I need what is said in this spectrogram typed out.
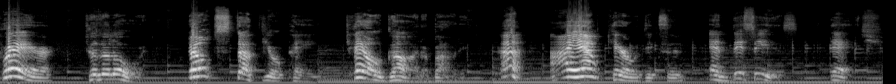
prayer to the Lord. Don't stuff your pain. Tell God about it. I am Carol Dixon, and this is Dash.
